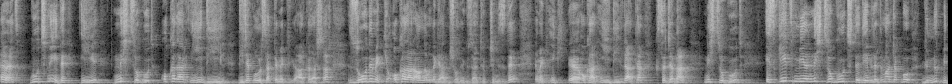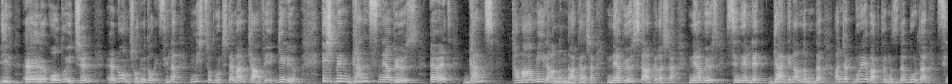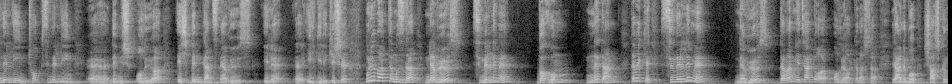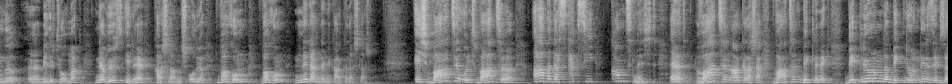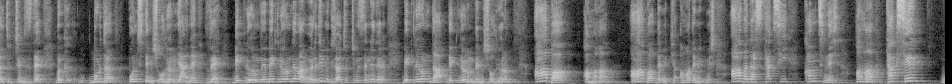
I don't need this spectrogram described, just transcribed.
Evet, gut neydi? İyi. Nicht so gut, o kadar iyi değil diyecek olursak demek arkadaşlar. So demek ki o kadar anlamına gelmiş oluyor güzel Türkçemizde. Demek ki ilk, e, o kadar iyi değil derken kısaca ben nicht so gut Es geht mir nicht so gut de diyebilirdim ancak bu günlük bir dil e, olduğu için e, ne olmuş oluyor dolayısıyla nicht so gut demem kafi geliyor. Ich bin ganz nervös. Evet, ganz tamamıyla anlamında arkadaşlar. Nervös de arkadaşlar. Nervös sinirli, gergin anlamında. Ancak buraya baktığımızda burada sinirliyim, çok sinirliyim e, demiş oluyor. Ich bin ganz nervös ile e, ilgili kişi. Buraya baktığımızda nervös sinirli mi? Warum? Neden? Demek ki sinirli mi? Nervös demem yeterli oluyor arkadaşlar. Yani bu şaşkınlığı e, belirtiyor olmak nervös ile karşılanmış oluyor. Warum? Warum? Neden demek arkadaşlar. Ich warte und warte, aber das Taxi kommt nicht. Evet, warten arkadaşlar. Warten beklemek. Bekliyorum da bekliyorum deriz ya güzel Türkçemizde. Bakın burada und demiş oluyorum yani ve bekliyorum ve bekliyorum demem. Öyle değil mi? Güzel Türkçemizde ne derim? Bekliyorum da bekliyorum demiş oluyorum. Aber ama aber demek ki ama demekmiş. Aber das Taxi kommt nicht. Ama taksi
